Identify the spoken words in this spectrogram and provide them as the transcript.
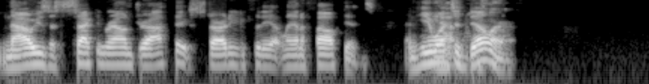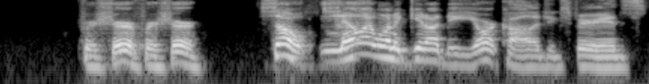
Now he's a second round draft pick starting for the Atlanta Falcons. And he yep. went to Dillon. For sure, for sure. So now I want to get onto your college experience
